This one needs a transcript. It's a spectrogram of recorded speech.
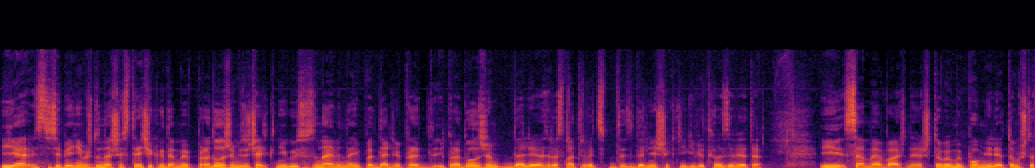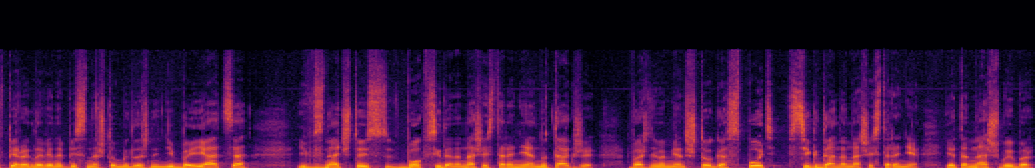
И я с нетерпением жду нашей встречи, когда мы продолжим изучать книгу Иисуса Навина и, далее, и продолжим далее рассматривать дальнейшие книги Ветхого Завета. И самое важное, чтобы мы помнили о том, что в первой главе написано, что мы должны не бояться и знать, что Бог всегда на нашей стороне, но также важный момент, что Господь всегда на нашей стороне. И это наш выбор,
